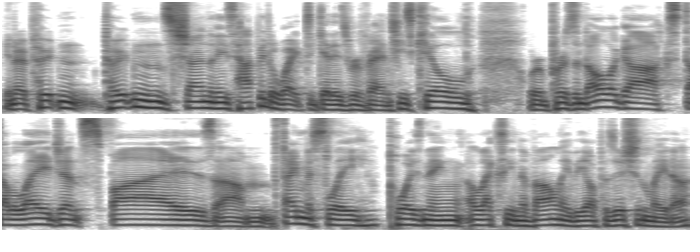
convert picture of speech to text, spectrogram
you know, Putin Putin's shown that he's happy to wait to get his revenge. He's killed or imprisoned oligarchs, double agents, spies, um, famously poisoning Alexei Navalny, the opposition leader.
